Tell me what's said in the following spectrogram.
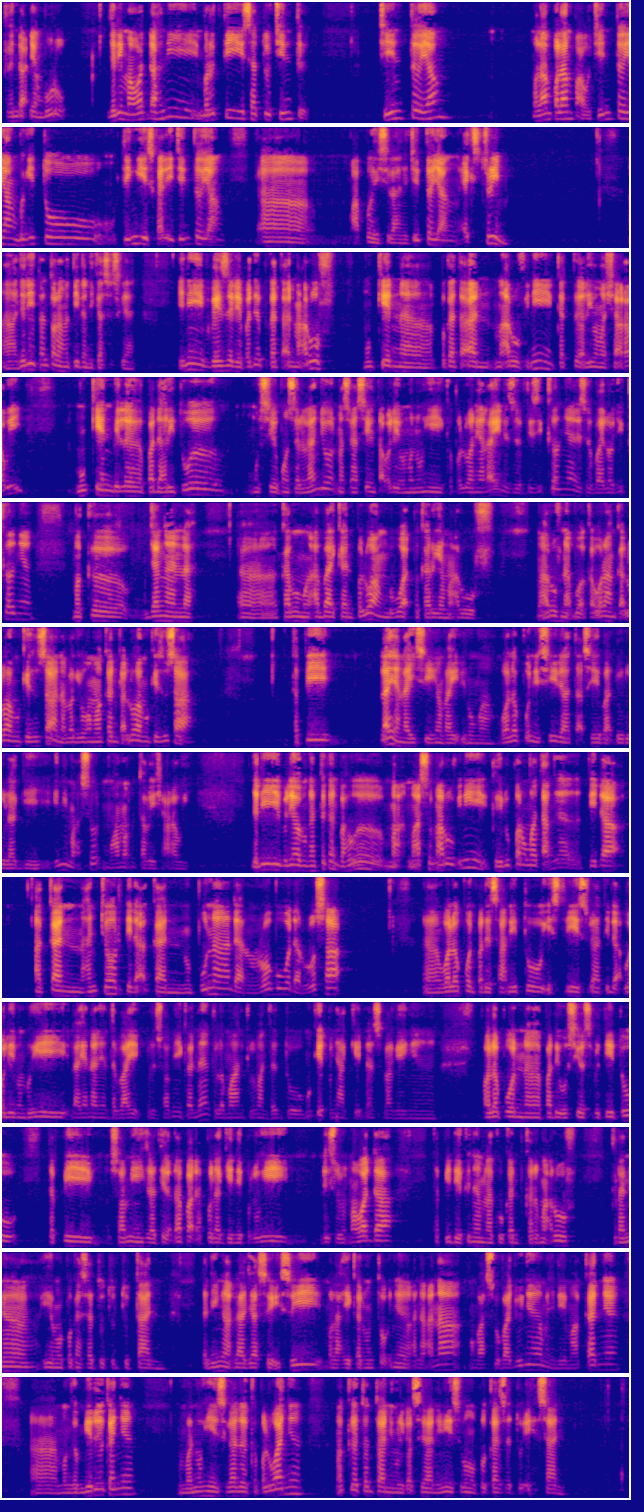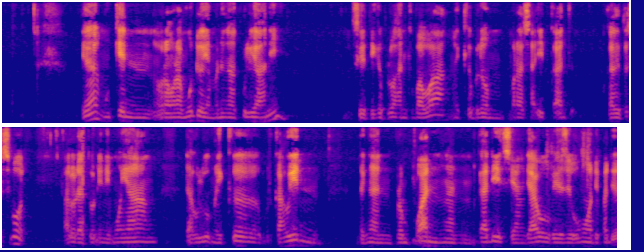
kehendak yang buruk. Jadi mawaddah ni berarti satu cinta. Cinta yang melampau-lampau. Cinta yang begitu tinggi sekali. Cinta yang uh, apa istilahnya? Cinta yang ekstrim. Ha, jadi tuan-tuan mati dan dikasih sekalian. Ini berbeza daripada perkataan ma'ruf. Mungkin uh, perkataan ma'ruf ini kata Alimah Masyarawi mungkin bila pada hari tua usia pun sudah lanjut masing-masing tak boleh memenuhi keperluan yang lain dari fizikalnya dari biologikalnya maka janganlah uh, kamu mengabaikan peluang berbuat perkara yang ma'ruf ma'ruf nak buat kat orang kat luar mungkin susah nak bagi orang makan kat luar mungkin susah tapi layanlah isi yang baik di rumah. Walaupun isi dah tak sehebat dulu lagi. Ini maksud Muhammad Mutawli Syarawi. Jadi beliau mengatakan bahawa maksud ma'ruf ini kehidupan rumah tangga tidak akan hancur, tidak akan punah dan roboh dan rosak. Uh, walaupun pada saat itu isteri sudah tidak boleh memberi layanan yang terbaik kepada suami kerana kelemahan-kelemahan tertentu, mungkin penyakit dan sebagainya. Walaupun uh, pada usia seperti itu, tapi suami sudah tidak dapat apa lagi yang diperlukan di sudut mawadah tapi dia kena melakukan perkara makruf kerana ia merupakan satu tuntutan. Dan ingatlah jasa isteri melahirkan untuknya anak-anak membasuh bajunya menyediakan makannya menggembirakannya memenuhi segala keperluannya maka tuan-tuan yang mulia kasihan ini semua merupakan satu ihsan. Ya mungkin orang-orang muda yang mendengar kuliah ni usia 30-an ke bawah mereka belum merasai perkara, tersebut. Kalau datuk nenek moyang dahulu mereka berkahwin dengan perempuan dengan gadis yang jauh beza umur daripada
